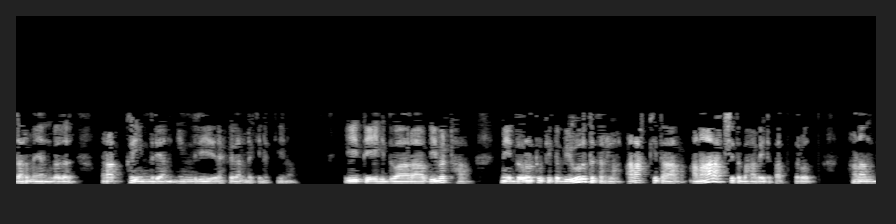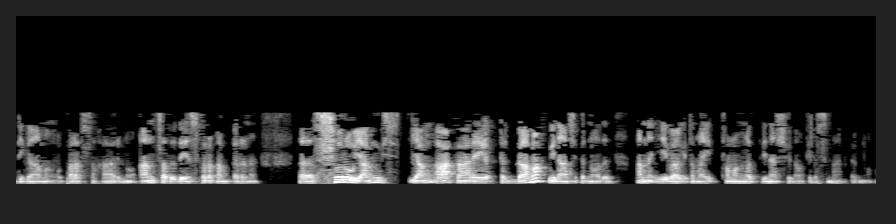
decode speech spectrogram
ධර්මයන් වල රක්ක ඉන්ද්‍රයන් ඉන්ද්‍රිය රැකගන්න කියලා කියනවා. ඊතේහි ద్వාරා විවඨා මේ දොරටු ටික විවෘත කරලා අරක්කිතා අනාරක්ෂිත භාවයට පත් කරොත් අනන්තිගාමං පරස්සහාරිනෝ අන්සතදේ ස්වරකම් කරන සොරු යම් යම් ආකාරයකට ගමක් විනාශ කරනවද අන්න ඒ වගේ තමයි තමන්වත් විනාශ වෙනවා කියලා සඳහන් කරනවා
